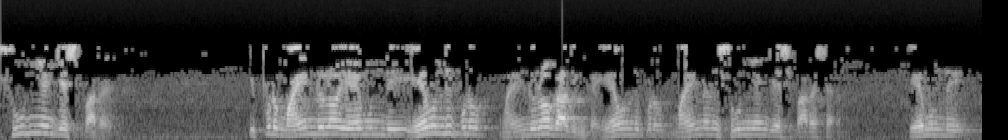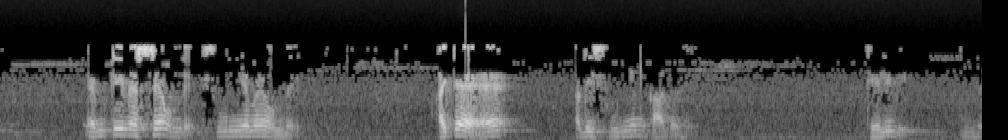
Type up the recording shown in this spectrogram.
శూన్యం చేసి పారండి ఇప్పుడు మైండ్లో ఏముంది? ఏముంది ఇప్పుడు? మైండ్లో కాదు ఇంకా. ఏముంది ఇప్పుడు? మైండ్ని శూన్యం చేసి పారేశారు. ఏముంది? ఎంటీనెస్సే ఉంది. శూన్యమే ఉంది. అయితే అది శూన్యం కాదు అది. తెలివి ఉంది.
